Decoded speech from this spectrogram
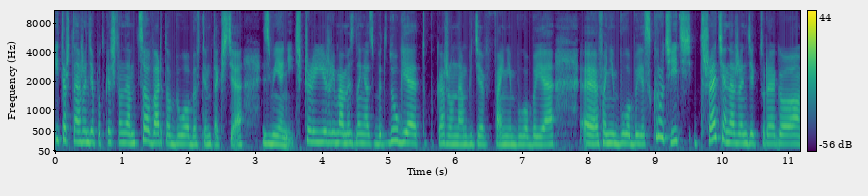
i też te narzędzia podkreślą nam, co warto byłoby w tym tekście zmienić. Czyli jeżeli mamy zdania zbyt długie, to pokażą nam, gdzie fajnie byłoby je, e, fajnie byłoby je skrócić. Trzecie narzędzie, którego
